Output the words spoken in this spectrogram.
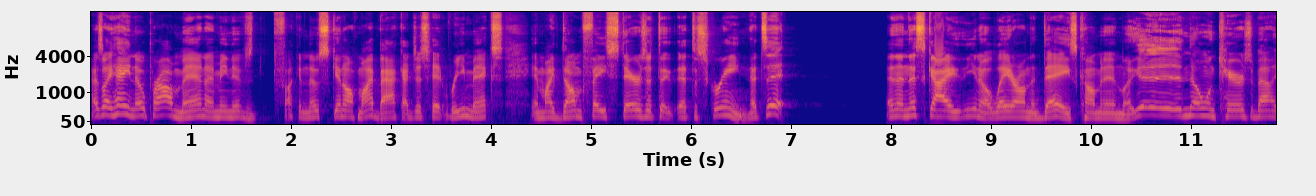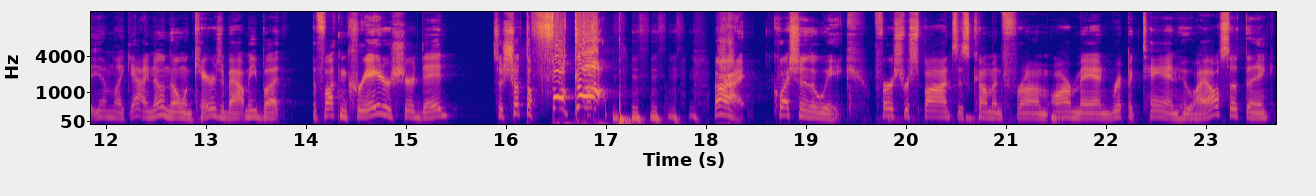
I was like, hey, no problem, man. I mean, it was fucking no skin off my back. I just hit remix and my dumb face stares at the, at the screen. That's it. And then this guy, you know, later on the day, he's coming in like, eh, no one cares about you. I'm like, yeah, I know no one cares about me, but the fucking creator sure did. So shut the fuck up. All right. Question of the week. First response is coming from our man Rippick Tan, who I also think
